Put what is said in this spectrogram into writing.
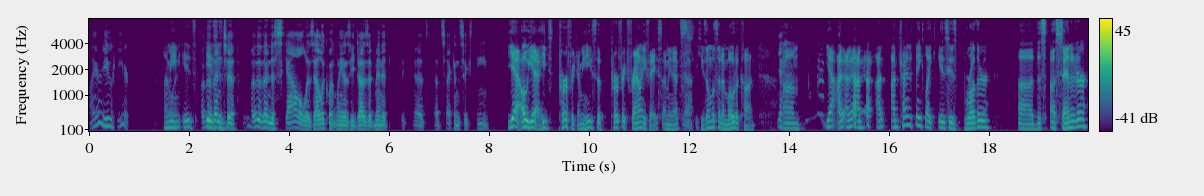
Why are you here? I mean, is Other is than his- to other than to scowl as eloquently as he does at minute at, at second sixteen. yeah, oh yeah, he's perfect. I mean, he's the perfect frowny face. I mean, that's Yeah. he's almost an emoticon. Yeah. Um, yeah, I, I mean, I'm, I'm I'm trying to think like, is his brother, uh, this a senator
